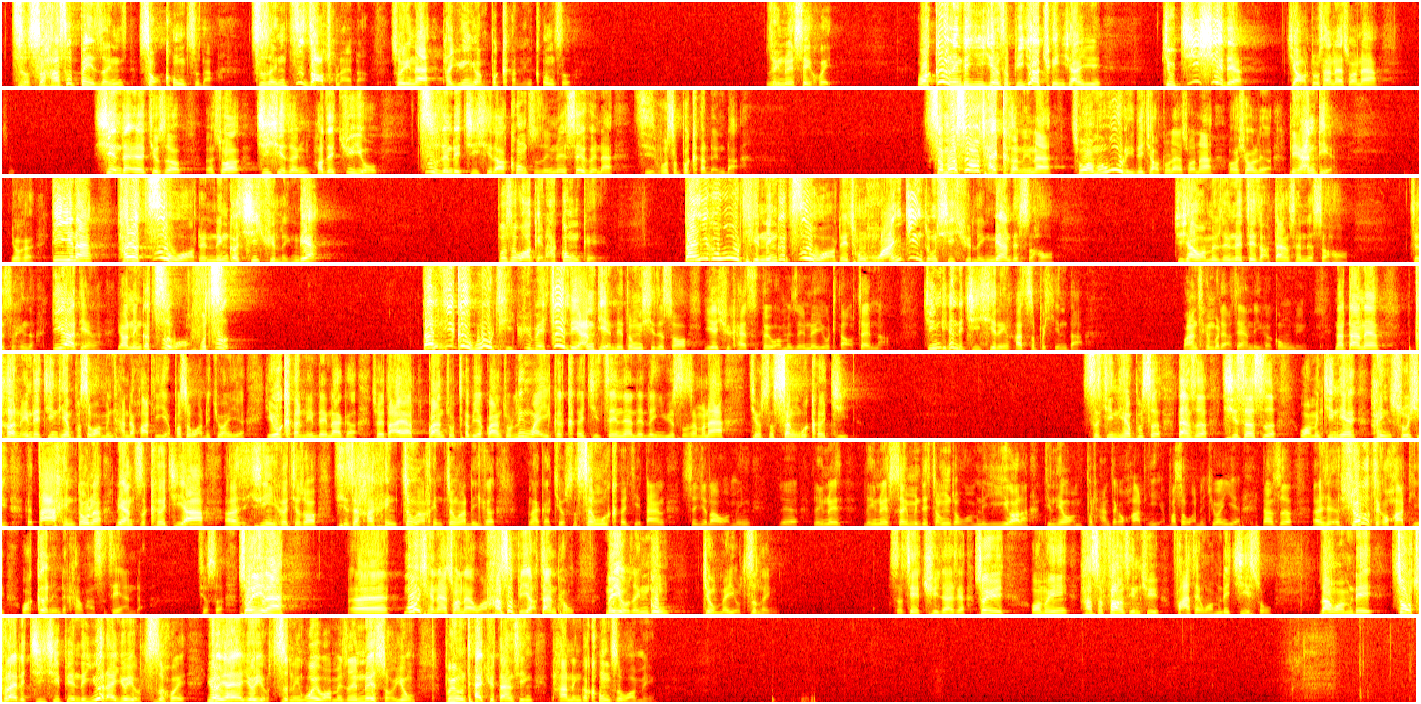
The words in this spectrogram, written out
只是还是被人所控制的，是人制造出来的，所以呢，它永远不可能控制人类社会。我个人的意见是比较倾向于，就机械的角度上来说呢，现在就是呃说机器人或者具有智能的机器呢，控制人类社会呢，几乎是不可能的。什么时候才可能呢？从我们物理的角度来说呢，我说了两点。有可第一呢，它要自我的能够吸取能量，不是我给它供给。当一个物体能够自我的从环境中吸取能量的时候，就像我们人类最早诞生的时候，这是很重要。第二点呢，要能够自我复制。当一个物体具备这两点的东西的时候，也许开始对我们人类有挑战了。今天的机器人还是不行的。完成不了这样的一个功能，那当然可能的。今天不是我们谈的话题，也不是我的专业，有可能的那个，所以大家关注，特别关注另外一个科技真正的领域是什么呢？就是生物科技。是今天不是，但是其实是我们今天很熟悉，大家很多呢，量子科技啊，呃，信息科技说，其实还很重要很重要的一个那个就是生物科技，当然涉及到我们。呃，人类人类生命的种种，我们的医药了。今天我们不谈这个话题，也不是我的专业。但是，呃，说到这个话题，我个人的看法是这样的，就是所以呢，呃，目前来说呢，我还是比较赞同，没有人工就没有智能，是这去在这。所以我们还是放心去发展我们的技术，让我们的做出来的机器变得越来越有智慧，越来越有智能，为我们人类所用，不用太去担心它能够控制我们。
